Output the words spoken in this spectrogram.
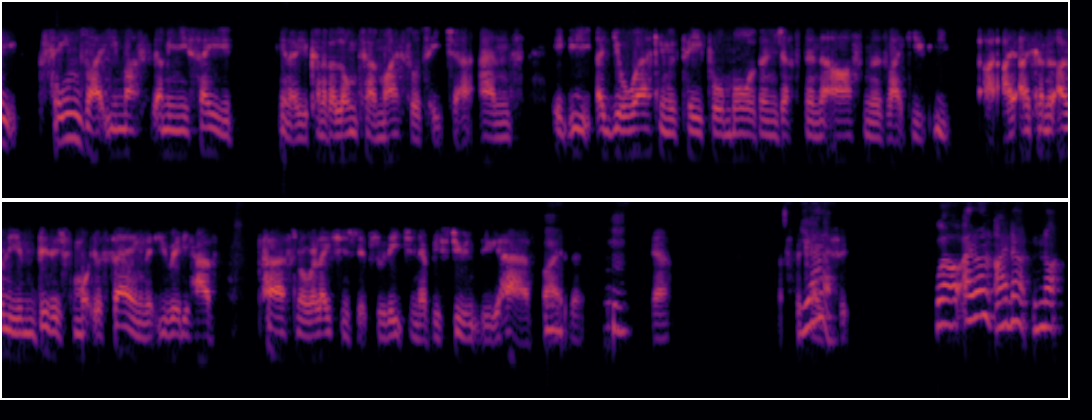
It seems like you must. I mean, you say you, you know you're kind of a long-term Mysore teacher, and it, you, you're working with people more than just in the asanas. Like you, you I, I kind of only envisage from what you're saying that you really have personal relationships with each and every student that you have. Right? That, Mm. Yeah, that's the Yeah. case. Well, I don't, I don't, not,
